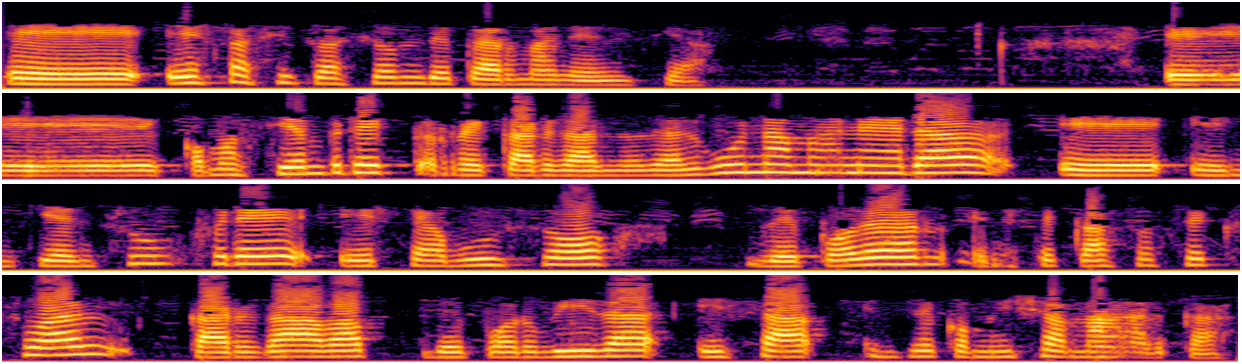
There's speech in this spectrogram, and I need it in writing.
eh, esa situación de permanencia. Eh, como siempre, recargando de alguna manera eh, en quien sufre ese abuso de poder, en este caso sexual, cargaba de por vida esa, entre comillas, marca.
